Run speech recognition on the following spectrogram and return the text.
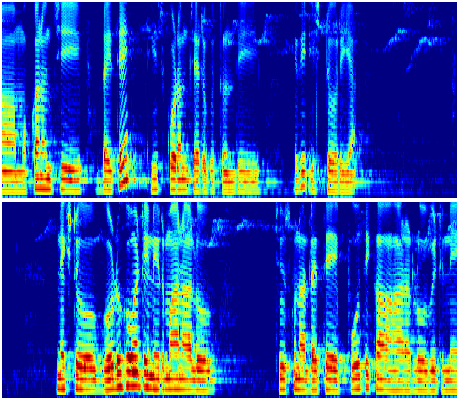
ఆ మొక్క నుంచి ఫుడ్ అయితే తీసుకోవడం జరుగుతుంది. ఇది హిస్టోరియా. నెక్స్ట్ గొడుగు వంటి నిర్మాణాలు చూసుకున్నట్లయితే పూతికాహారాలు వీటిని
